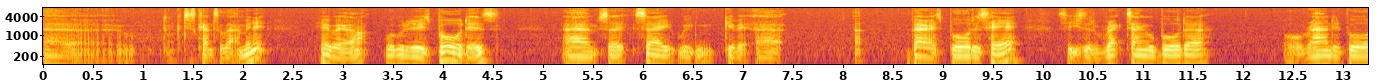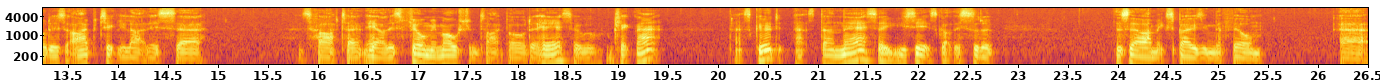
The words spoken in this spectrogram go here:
uh, just cancel that a minute. Here we are. What we're going to do is borders. Um, so say we can give it uh, uh, various borders here. So you sort of rectangle border or rounded borders. I particularly like this uh, this half tone here this film emulsion type border here. So we'll click that that's good. That's done there. So you see it's got this sort of as though I'm exposing the film uh,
